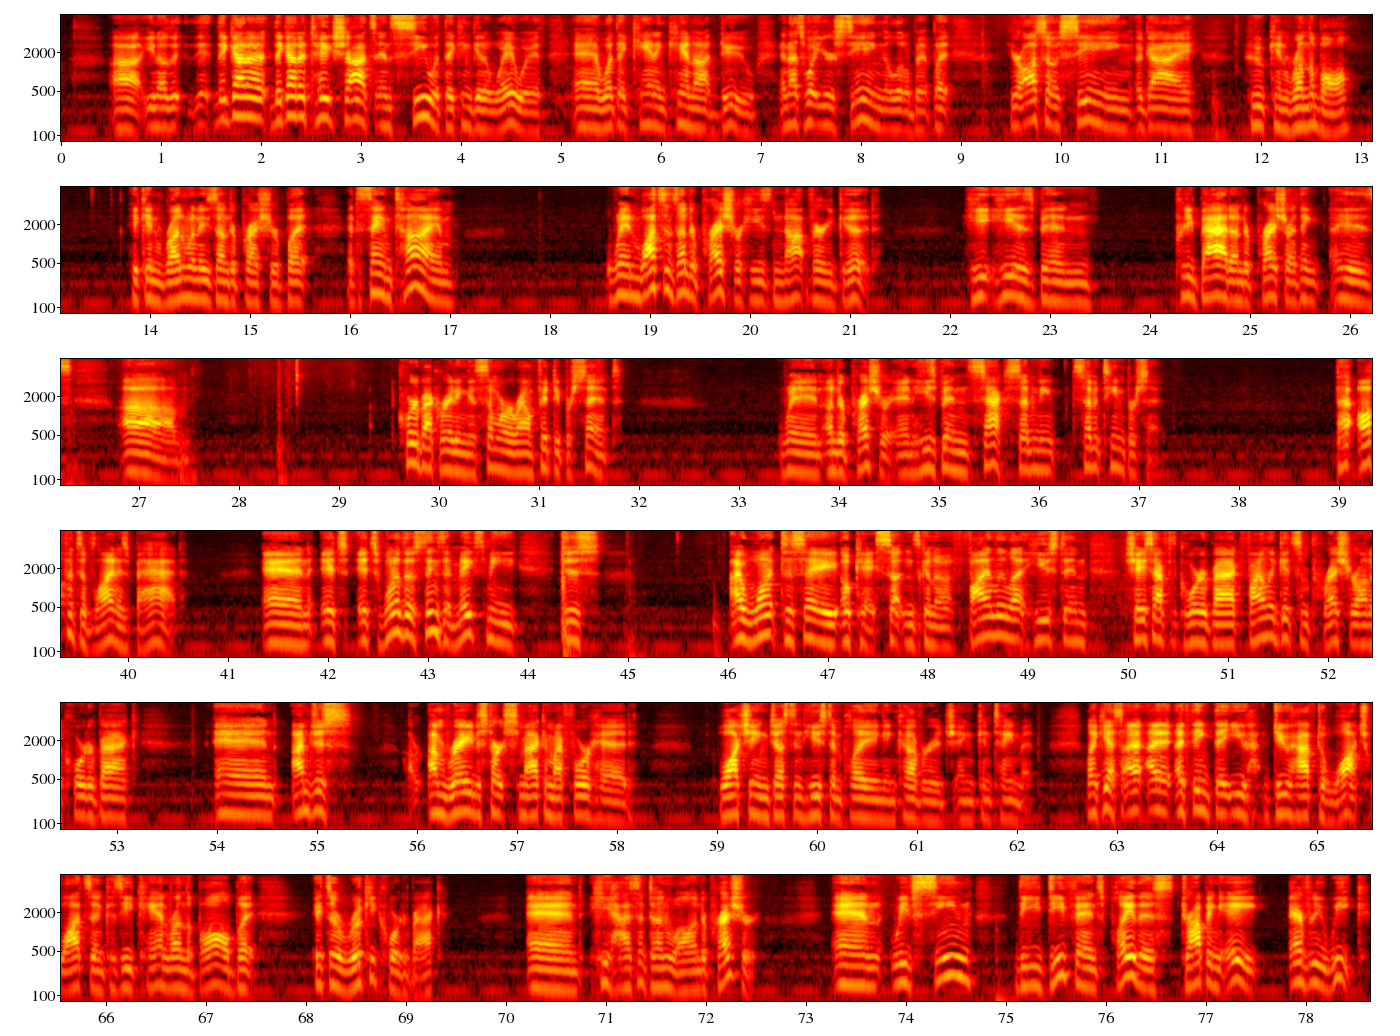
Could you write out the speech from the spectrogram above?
Uh, you know, they, they, gotta they gotta take shots and see what they can get away with and what they can and cannot do, and that's what you're seeing a little bit. But you're also seeing a guy who can run the ball. He can run when he's under pressure, but at the same time, when Watson's under pressure, he's not very good. He he has been pretty bad under pressure. I think his um, quarterback rating is somewhere around 50% when under pressure, and he's been sacked 70, 17%. That offensive line is bad. And it's it's one of those things that makes me just I want to say, okay, Sutton's gonna finally let Houston chase after the quarterback, finally get some pressure on a quarterback, and I'm just I'm ready to start smacking my forehead watching Justin Houston playing in coverage and containment. Like, yes, I, I, I think that you do have to watch Watson because he can run the ball, but it's a rookie quarterback and he hasn't done well under pressure. And we've seen the defense play this dropping eight every week.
